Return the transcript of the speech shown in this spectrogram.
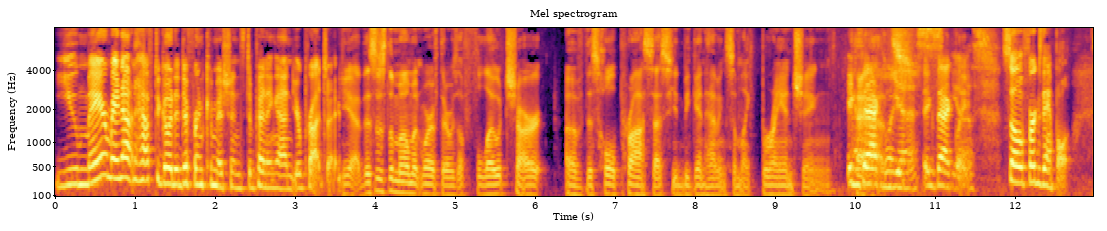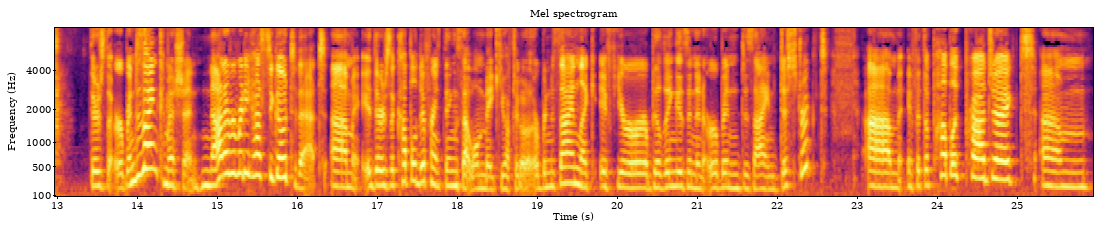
You may or may not have to go to different commissions depending on your project. yeah, this is the moment where if there was a flow chart of this whole process, you'd begin having some like branching. Exactly. paths. Yes, Exactly. yes. So, for example, there's the Urban Design Commission. Not everybody has to go to that. Um, there's a couple different things that will make you have to go to urban design. Like if your building is in an urban design district, um, if it's a public project, um,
